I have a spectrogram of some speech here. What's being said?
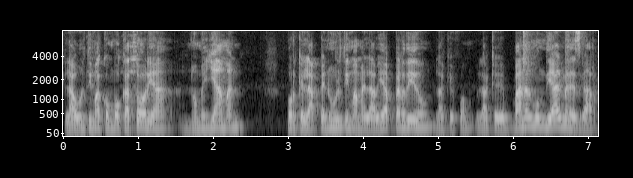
La última convocatoria no me llaman porque la penúltima me la había perdido, la que, fue, la que van al mundial me desgarro.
